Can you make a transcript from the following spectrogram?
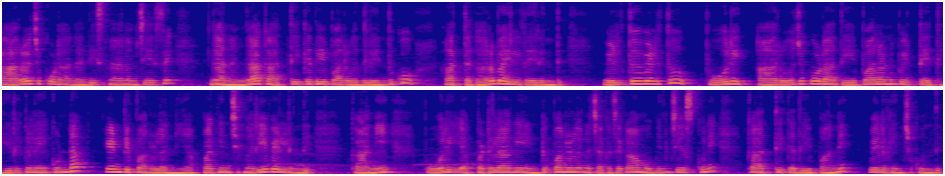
ఆ రోజు కూడా నది స్నానం చేసి ఘనంగా కార్తీక దీపాలు వదిలేందుకు అత్తగారు బయలుదేరింది. వెళ్తూ వెళ్తూ పోలి ఆ రోజు కూడా దీపాలను పెట్టే తీరిక లేకుండా ఇంటి పనులన్నీ అప్పగించి మరీ వెళ్ళింది. కానీ పోలి ఎప్పటిలాగే ఇంటి పనులను చకచకా ముగించేసుకుని కార్తీక దీపాన్ని వెలిగించుకుంది.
